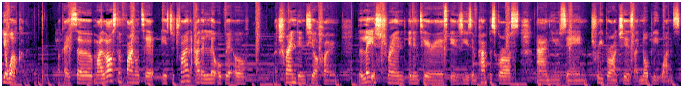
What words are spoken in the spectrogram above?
You're welcome. Okay, so my last and final tip is to try and add a little bit of trend into your home. The latest trend in interiors is using pampas grass and using tree branches, like knobbly ones,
